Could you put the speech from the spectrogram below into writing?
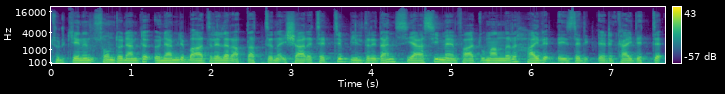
Türkiye'nin son dönemde önemli badireler atlattığına işaret etti. Bildiriden siyasi menfaat umanları hayretle izlediklerini kaydetti.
